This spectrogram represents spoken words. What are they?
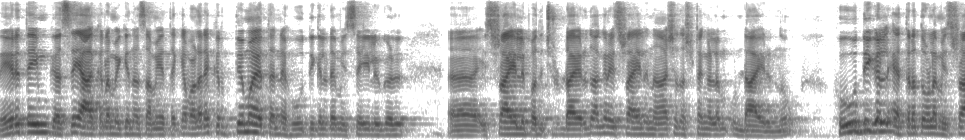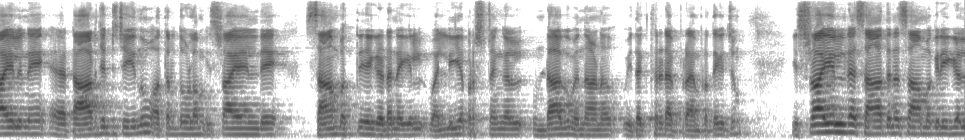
നേരത്തെയും ഗസയെ ആക്രമിക്കുന്ന സമയത്തൊക്കെ വളരെ കൃത്യമായി തന്നെ ഹൂതികളുടെ മിസൈലുകൾ ഇസ്രായേലിൽ പതിച്ചിട്ടുണ്ടായിരുന്നു. അങ്ങനെ ഇസ്രായേലിന് നാശനഷ്ടങ്ങളും ഉണ്ടായിരുന്നു. ഹൂതികൾ എത്രത്തോളം ഇസ്രായേലിനെ ടാർഗറ്റ് ചെയ്യുന്നു അത്രത്തോളം ഇസ്രായേലിന്റെ സാമ്പത്തിക ഘടനയിൽ വലിയ പ്രശ്നങ്ങൾ ഉണ്ടാകുമെന്നാണ് വിദഗ്ധരുടെ അഭിപ്രായം. പ്രത്യേകിച്ചും ഇസ്രായേലിന്റെ സാധന സാമഗ്രികൾ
